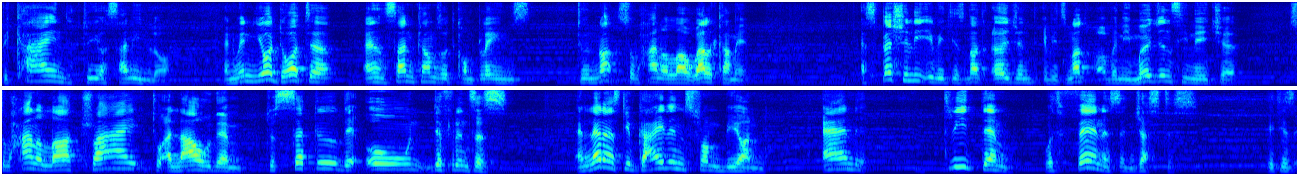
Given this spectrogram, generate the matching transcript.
be kind to your son in law. And when your daughter and son comes with complaints, do not, subhanAllah, welcome it especially if it is not urgent, if it's not of an emergency nature, subhanallah, try to allow them to settle their own differences. And let us give guidance from beyond and treat them with fairness and justice. It is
